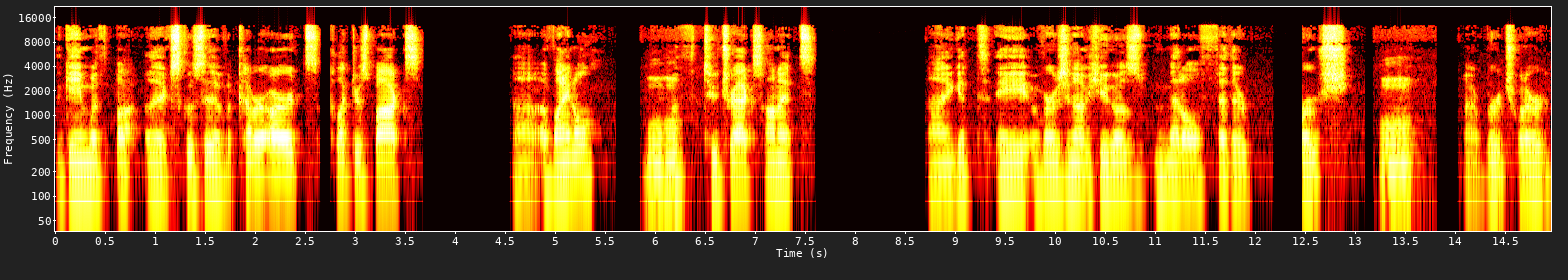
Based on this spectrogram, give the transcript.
the game with bo- the exclusive cover art, collector's box, uh, a vinyl hmm with two tracks on it. Uh, you get a version of Hugo's metal feather brooch, hmm uh, brooch, whatever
